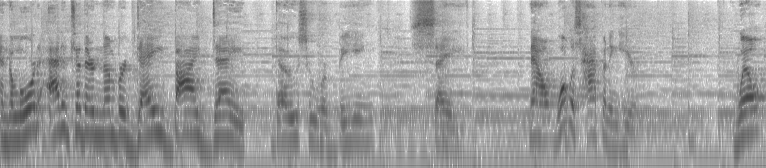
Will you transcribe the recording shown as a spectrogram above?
And the Lord added to their number day by day those who were being saved. Now, what was happening here? Well,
